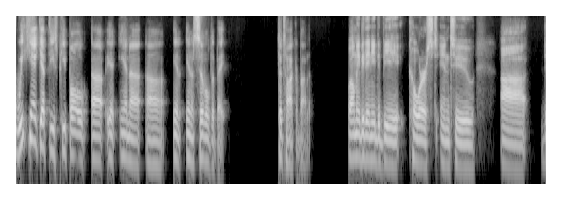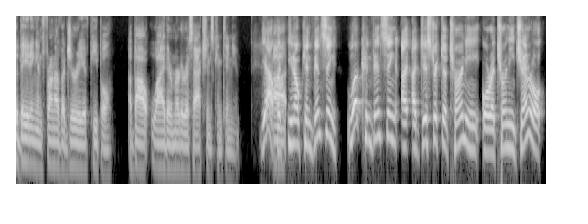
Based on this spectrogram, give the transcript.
We can't get these people uh, in, in a uh, in in a civil debate to talk about it. Well, maybe they need to be coerced into uh, debating in front of a jury of people about why their murderous actions continue. Yeah, but Uh, you know, convincing look, convincing a, a district attorney or attorney general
